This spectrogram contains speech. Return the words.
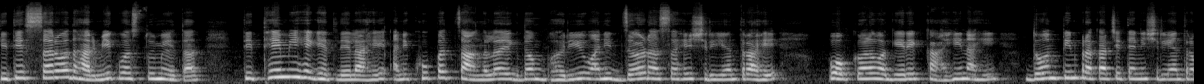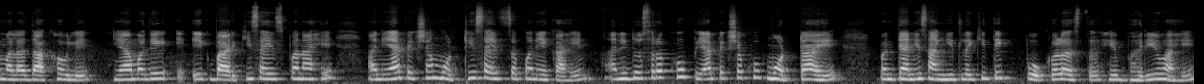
तिथे सर्व धार्मिक वस्तू मिळतात. तिथे मी हे घेतलेलं आहे आणि खूपच चांगलं एकदम भरीव आणि जड असं हे श्रीयंत्र आहे. पोकळ वगैरे काही नाही. दोन तीन प्रकारचे त्यांनी श्रीयंत्र मला दाखवले. यामध्ये एक बारकी साईज पण आहे आणि यापेक्षा मोठी साईजचं पण एक आहे. आणि दुसरं खूप यापेक्षा खूप मोठं आहे. पण त्यांनी सांगितलं की ते पोकळ असतं हे भरीव आहे.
